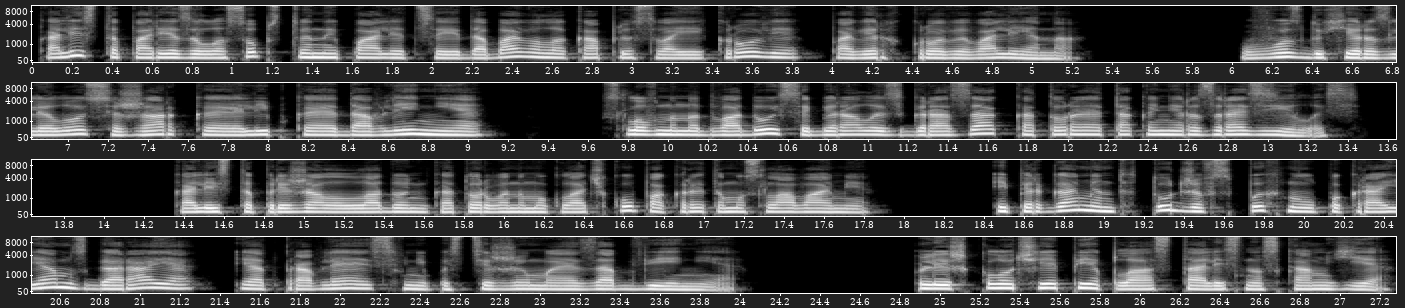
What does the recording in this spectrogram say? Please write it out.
Калиста порезала собственный палец и добавила каплю своей крови поверх крови Валена. В воздухе разлилось жаркое, липкое давление, словно над водой собиралась гроза, которая так и не разразилась. Калиста прижала ладонь к оторванному клочку, покрытому словами, и пергамент тут же вспыхнул по краям, сгорая и отправляясь в непостижимое забвение. Лишь клочья пепла остались на скамье.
